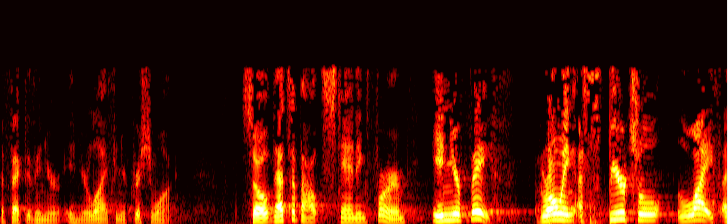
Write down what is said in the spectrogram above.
effective in your, in your life, in your Christian walk. So that's about standing firm in your faith growing a spiritual life, a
